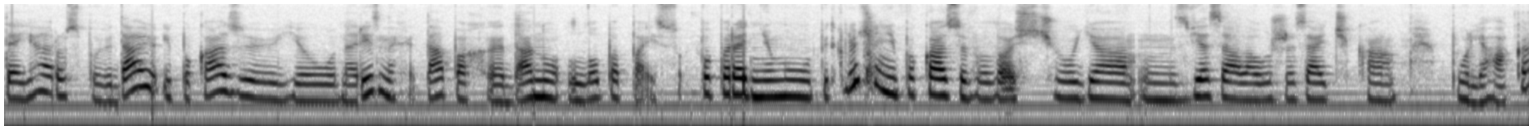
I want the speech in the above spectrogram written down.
де я розповідаю і показую на різних етапах е, дану лопапейсу. В попередньому підключенні показувала, що я зв'язала уже зайчика поляка.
